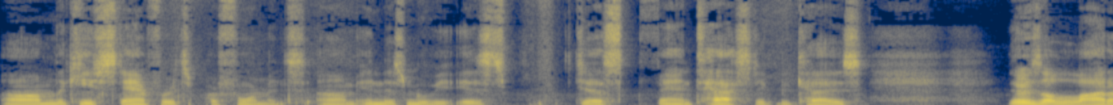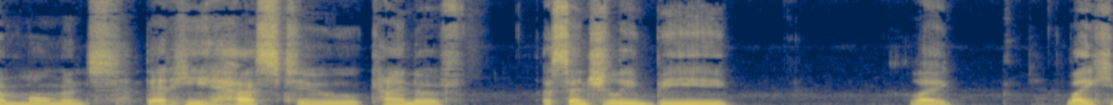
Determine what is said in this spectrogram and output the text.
um, Lakeith stanford's performance um, in this movie is just fantastic because there's a lot of moments that he has to kind of essentially be like like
